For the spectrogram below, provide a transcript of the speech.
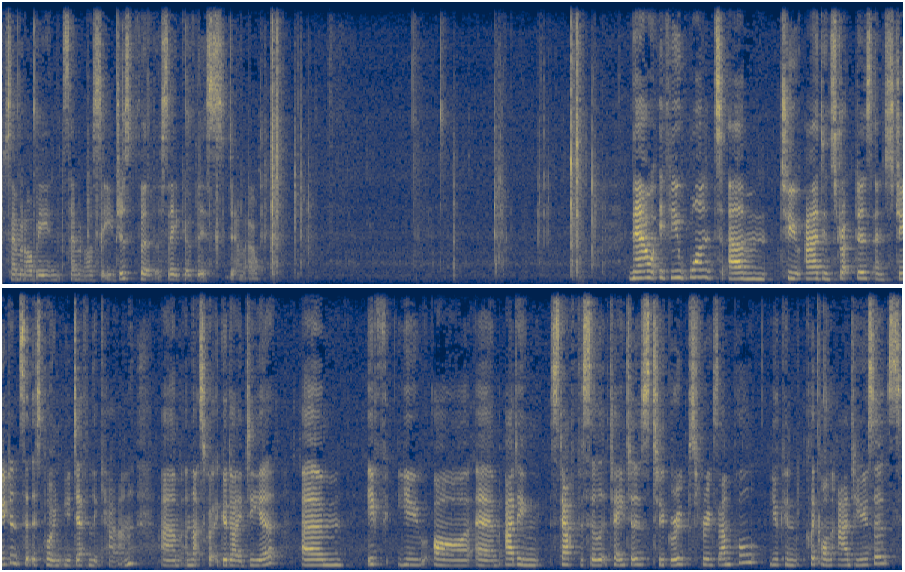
seminar B and seminar C just for the sake of this demo. Now, if you want um, to add instructors and students at this point, you definitely can, um, and that's quite a good idea. Um, if you are um, adding staff facilitators to groups, for example, you can click on Add Users,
